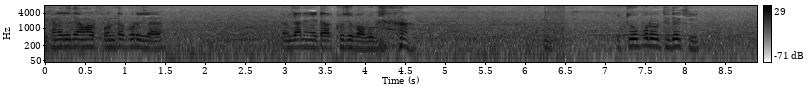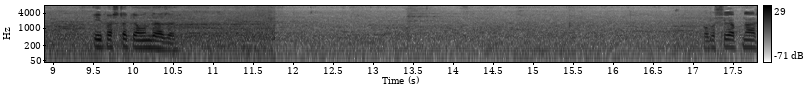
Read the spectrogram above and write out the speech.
এখানে যদি আমার ফোনটা পড়ে যায়, আমি জানি না এটা আর খুঁজে পাবো কিনা। একটু উপরে উঠে দেখি এই পাশটা কেমন দেখা যায়। অবশ্যই আপনার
